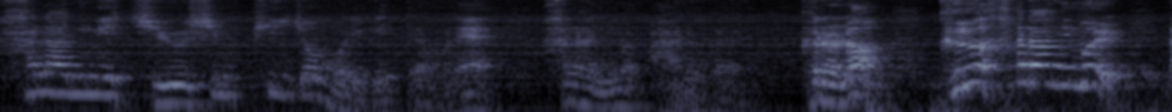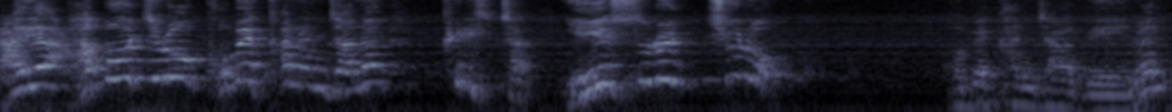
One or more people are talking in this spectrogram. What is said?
하나님이 지으신 피조물이기 때문에 하나님을 아는 거예요. 그러나 그 하나님을 나의 아버지로 고백하는 자는 크리스찬, 예수를 주로 고백한 자 외에는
